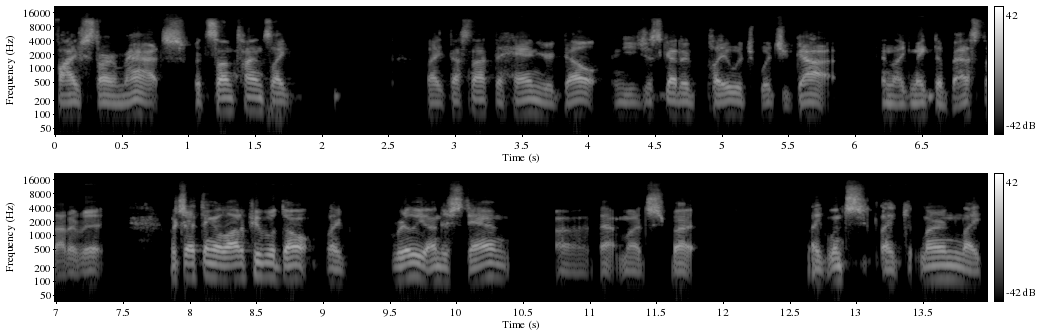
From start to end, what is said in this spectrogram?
five star match, but sometimes like like that's not the hand you're dealt and you just got to play with what you got and like make the best out of it, which I think a lot of people don't like really understand uh, that much, but like once like learn like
